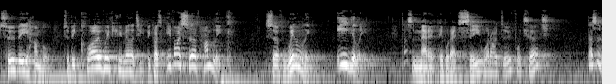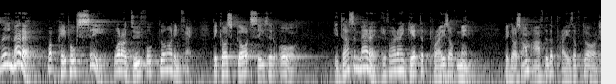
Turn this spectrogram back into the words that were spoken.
to be humble, to be clothed with humility. Because if I serve humbly, serve willingly, eagerly, doesn't matter if people don't see what I do for church. Doesn't really matter what people see, what I do for God, in fact, because God sees it all. It doesn't matter if I don't get the praise of men, because I'm after the praise of God.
